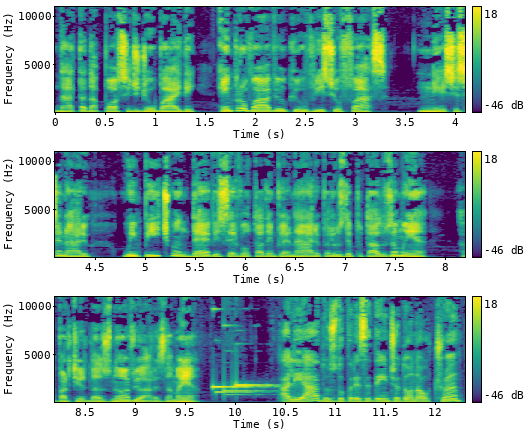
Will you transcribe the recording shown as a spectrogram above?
data da posse de Joe Biden. É improvável que o vice o faça. Neste cenário, o impeachment deve ser votado em plenário pelos deputados amanhã, a partir das 9 horas da manhã. Aliados do presidente Donald Trump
